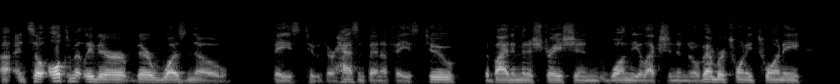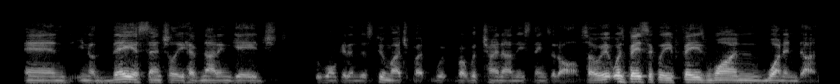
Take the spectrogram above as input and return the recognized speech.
Uh, and so ultimately, there there was no phase two. There hasn't been a phase two. The Biden administration won the election in November 2020, and you know they essentially have not engaged. We won't get into this too much, but but with China on these things at all. So it was basically phase one, one and done.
